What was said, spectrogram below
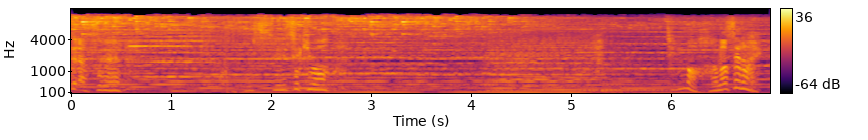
クラス。この成績は。手が離せない。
